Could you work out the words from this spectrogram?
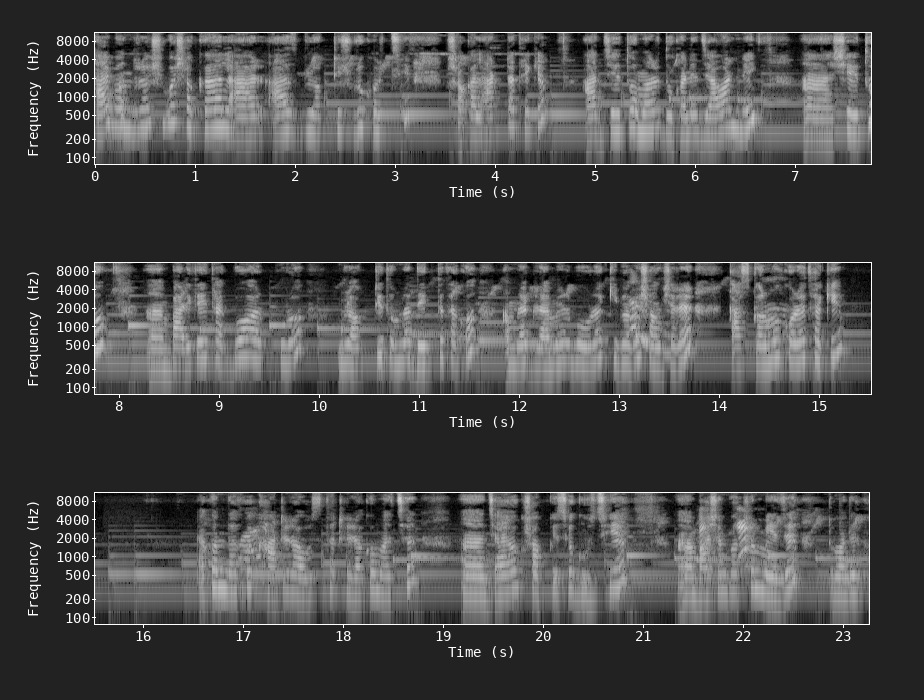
হাই বন্ধুরা, শুভ সকাল। আর আজ ব্লগটি শুরু করছি সকাল আটটা থেকে। আজ যেহেতু আমার দোকানে যাওয়ার নেই সেহেতু বাড়িতেই থাকব। আর পুরো ব্লগটি তোমরা দেখতে থাকো। আমরা গ্রামের বউরা কীভাবে সংসারের কাজকর্ম করে থাকি। এখন দেখো খাটের অবস্থা এরকম আছে। যাই হোক সব কিছু গুছিয়ে বাসনপত্র মেজে তোমাদেরকে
